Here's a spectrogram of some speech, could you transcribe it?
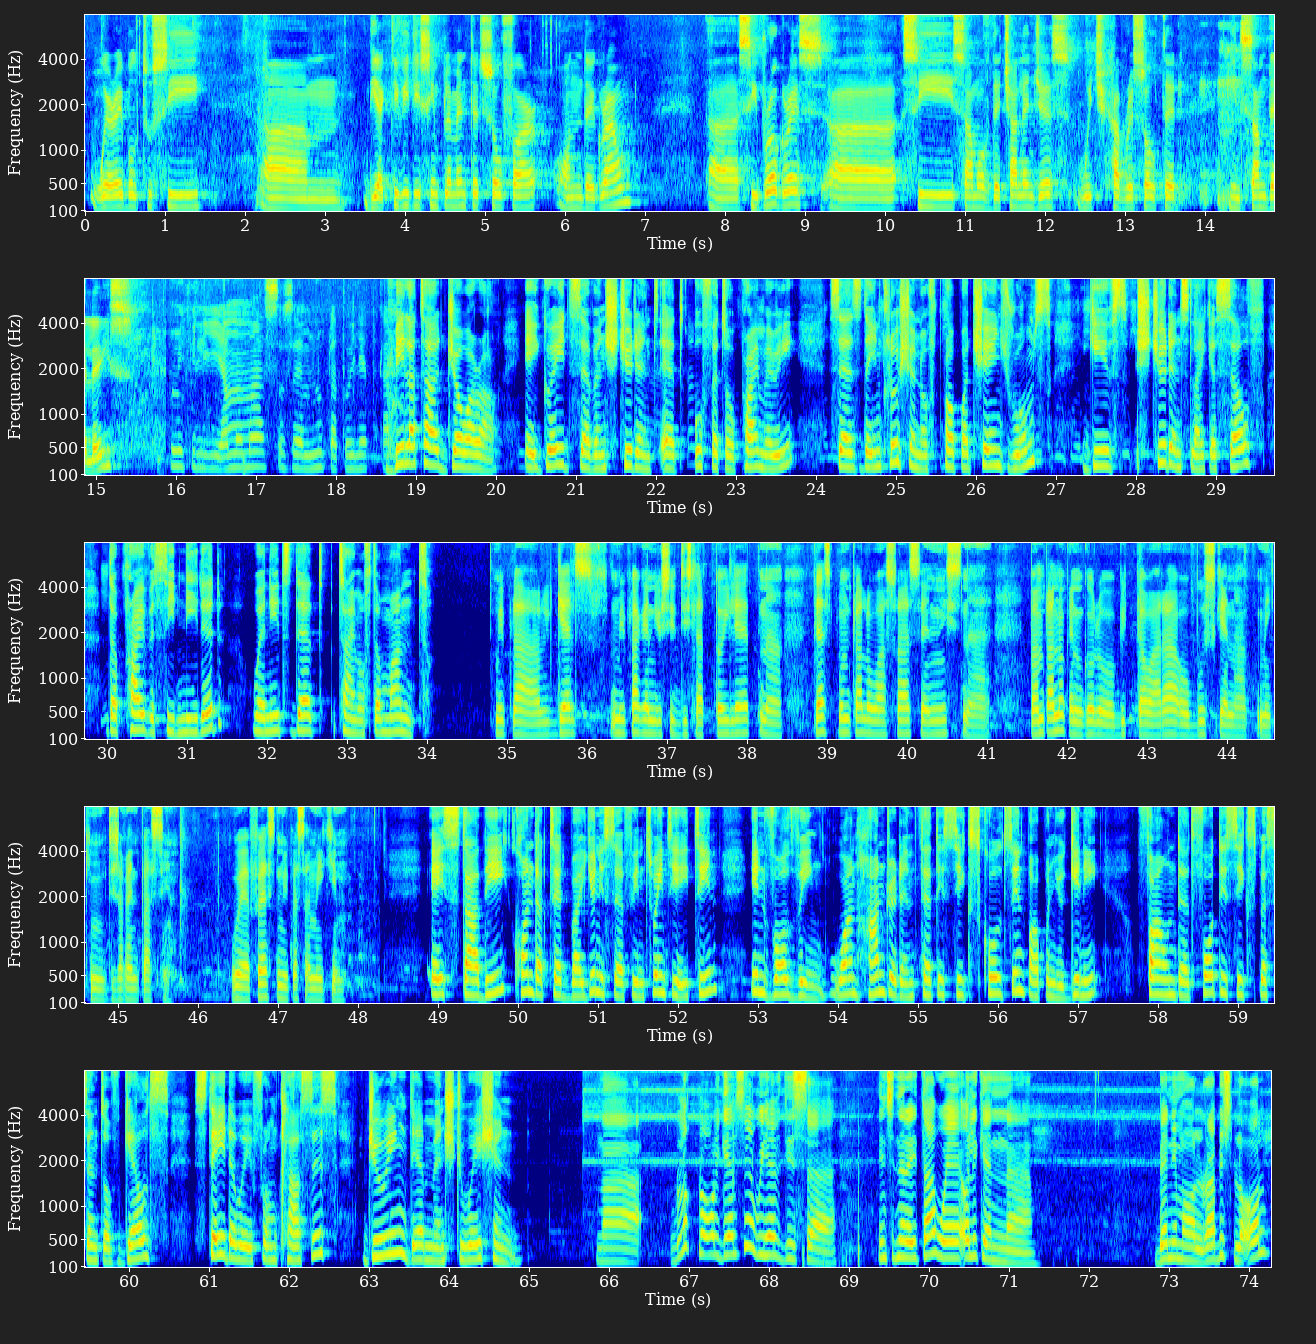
were able to see um, the activities implemented so far on the ground, uh, see progress, uh, see some of the challenges which have resulted in some delays. Bilata Jawara, a grade 7 student at Ufeto Primary, says the inclusion of proper change rooms gives students like herself the privacy needed when it's that time of the month. Mi pla girls mi pla can use this la toilet na plus pum pla lo waswas nis na pam plano can go lo big tawara o buske na make him disakan passing. Where first mi pasa make him. A study conducted by UNICEF in 2018 involving 136 schools in Papua New Guinea found that 46% of girls stayed away from classes during their menstruation. Na block all girls here, we have this uh, incinerator where only can uh, burn all rubbish blow all.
